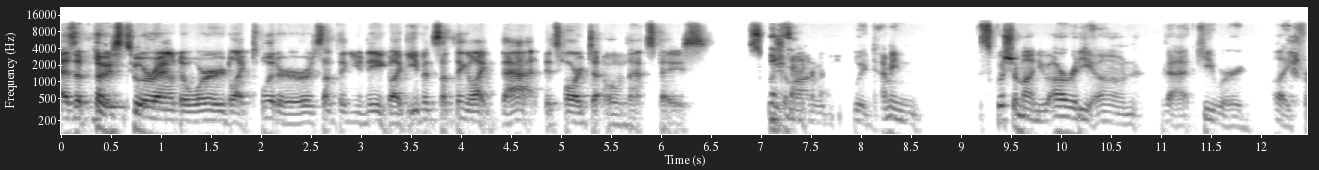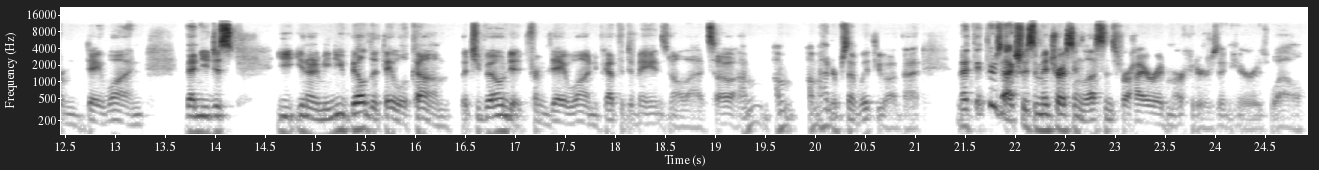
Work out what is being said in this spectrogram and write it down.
as opposed to around a word like Twitter or something unique. Like even something like that, it's hard to own that space. Squish exactly. would, would, I mean, Squishamon, you already own that keyword like from day one. Then you just, you, you know what I mean? You build it, they will come, but you've owned it from day one. You've got the domains and all that. So I'm, I'm, I'm 100% with you on that. And I think there's actually some interesting lessons for higher ed marketers in here as well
